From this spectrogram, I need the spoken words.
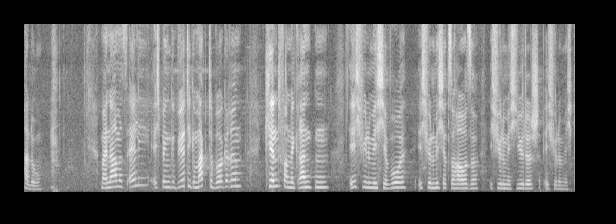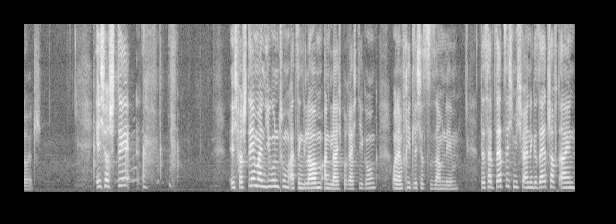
Hallo, mein Name ist Elli, ich bin gebürtige Magdeburgerin, Kind von Migranten. Ich fühle mich hier wohl, ich fühle mich hier zu Hause, ich fühle mich jüdisch, ich fühle mich deutsch. Ich verstehe ich verstehe mein Judentum als den Glauben an Gleichberechtigung und ein friedliches Zusammenleben. Deshalb setze ich mich für eine Gesellschaft ein,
